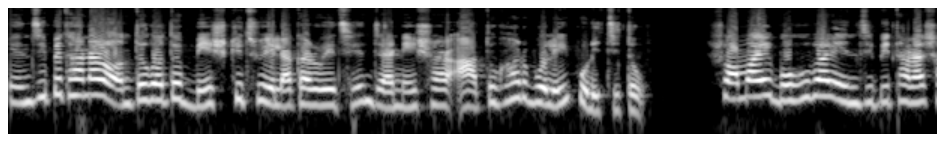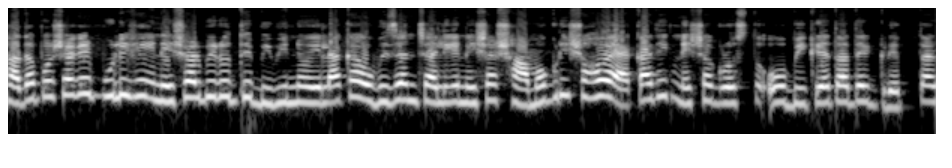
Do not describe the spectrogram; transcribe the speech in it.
এনজিপি থানার অন্তর্গত বেশ কিছু এলাকা রয়েছে যা নেশার আতুঘর বলেই পরিচিত। সময়ে বহুবার এনজিপি থানা সাদা পোশাকের পুলিশ এই নেশার বিরুদ্ধে বিভিন্ন এলাকায় অভিযান চালিয়ে নেশা সামগ্রী সহ একাধিক নেশাগ্রস্ত ও বিক্রেতাদের গ্রেপ্তার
